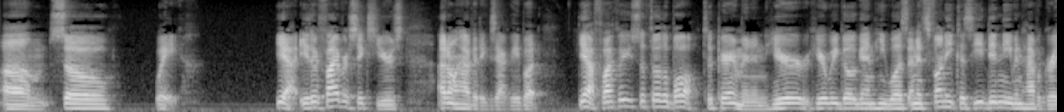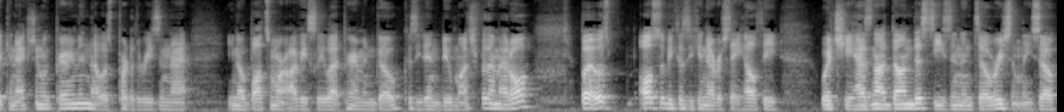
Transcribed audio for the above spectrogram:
Um, so wait, yeah, either five or six years. I don't have it exactly, but yeah, Flacco used to throw the ball to Perriman, and here here we go again. He was, and it's funny because he didn't even have a great connection with Perriman. That was part of the reason that you know Baltimore obviously let Perriman go because he didn't do much for them at all. But it was also because he can never stay healthy, which he has not done this season until recently. So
